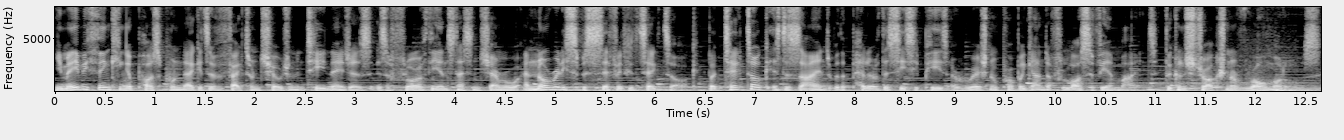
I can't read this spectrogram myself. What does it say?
You may be thinking a possible negative effect on children and teenagers is a flaw of the internet in general and not really specific to TikTok, but TikTok is designed with a pillar of the CCP's original propaganda philosophy in mind, the construction of role models.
